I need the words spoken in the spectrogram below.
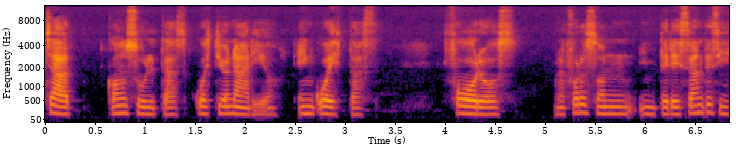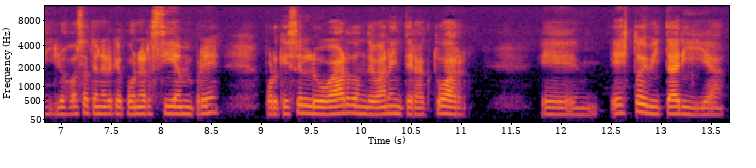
Chat, consultas, cuestionarios, encuestas, foros. Los foros son interesantes y los vas a tener que poner siempre porque es el lugar donde van a interactuar. Eh, esto evitaría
